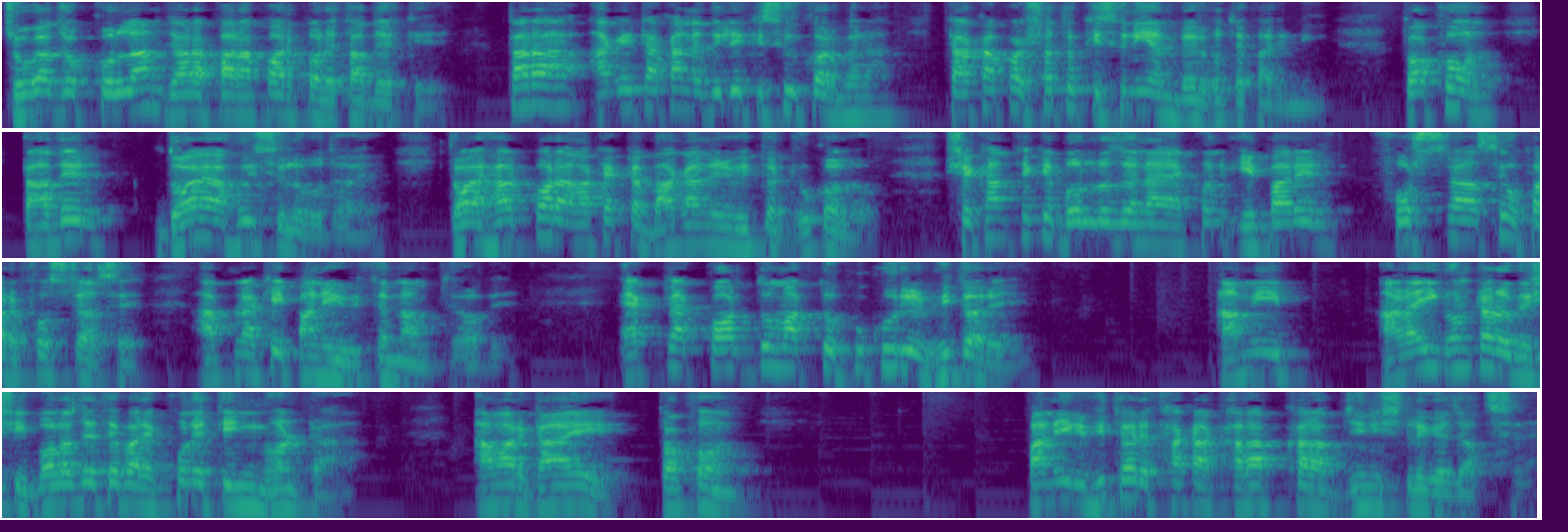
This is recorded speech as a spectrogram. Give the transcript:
যোগাযোগ করলাম, যারা পারাপার করে তাদেরকে। তারা আগে টাকা না দিলে কিছুই করবে না। টাকা পয়সা তো কিছু নিয়ে আমি বের হতে পারিনি। তখন তাদের দয়া হয়েছিল বোধ হয় দয়া হওয়ার পর আমাকে একটা বাগানের ভিতর ঢুকলো। সেখান থেকে বলল যে, না, এখন এপারের ফোর্সটা আছে, ওপারে ফোর্সটা আছে। আপনাকে পানির ভিতরে নামতে হবে। একটা কর্দমাক্ত পুকুরের ভিতরে আমি আড়াই ঘন্টারও বেশি, বলা যেতে পারে পৌনে তিন ঘণ্টা। আমার গায়ে তখন পানির ভিতরে থাকা খারাপ খারাপ জিনিস লেগে যাচ্ছে।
